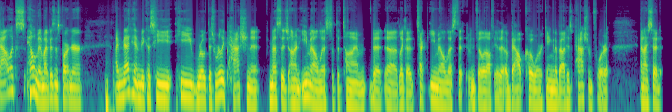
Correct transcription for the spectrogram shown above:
Alex Hillman, my business partner, I met him because he he wrote this really passionate message on an email list at the time that uh, like a tech email list in Philadelphia about co-working and about his passion for it. And I said,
